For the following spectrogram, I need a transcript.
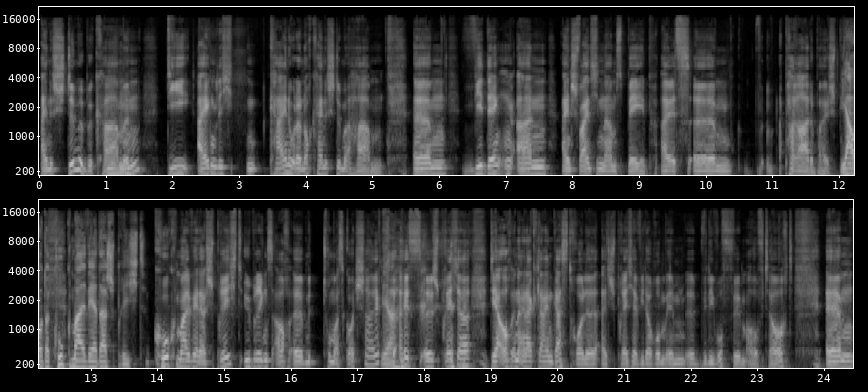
eine Stimme bekamen, die eigentlich keine oder noch keine Stimme haben. Ähm, wir denken an ein Schweinchen namens Babe als ähm, Paradebeispiel. Ja, oder guck mal, wer da spricht. Guck mal, wer da spricht. Übrigens auch äh, mit Thomas Gottschalk Ja. als äh, Sprecher, der auch in einer kleinen Gastrolle als Sprecher wiederum im äh, Willy Wuff-Film auftaucht. Ähm,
